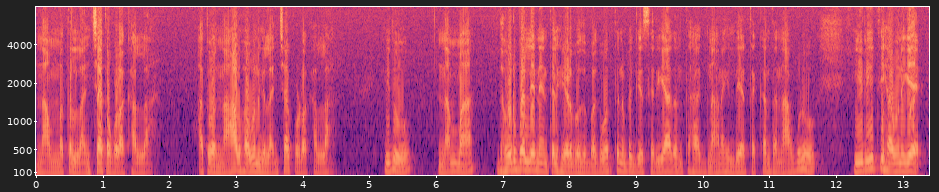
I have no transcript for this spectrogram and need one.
ನಮ್ಮ ಹತ್ರ ಲಂಚ ತಗೊಳಕ್ಕಲ್ಲ. ಅಥವಾ ನಾವು ಅವನಿಗೆ ಲಂಚ ಕೊಡೋಕ್ಕಲ್ಲ ಇದು ನಮ್ಮ ದೌರ್ಬಲ್ಯನೇ ಅಂತೇಳಿ ಹೇಳ್ಬೋದು. ಭಗವಂತನ ಬಗ್ಗೆ ಸರಿಯಾದಂತಹ ಜ್ಞಾನ ಇಲ್ಲದೆ ಇರತಕ್ಕಂಥ ನಾವುಗಳು ಈ ರೀತಿ ಅವನಿಗೆ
